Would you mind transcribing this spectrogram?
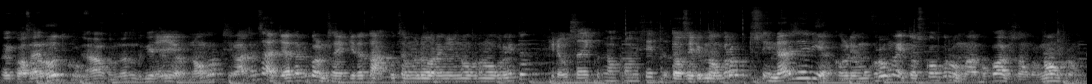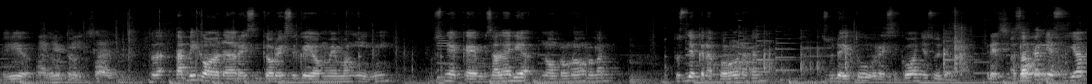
Eh, kalau saya Menurutku. Ya, kalau menurut begitu. iya nongkrong silakan saja. Tapi kalau misalnya kita takut sama ada orang yang nongkrong nongkrong itu tidak usah ikut nongkrong di situ. Atau sedikit nongkrong terus hindari saja dia. Kalau dia mau ke rumah itu kok ke rumah. Pokoknya habis nongkrong nongkrong Iya, nah betul. Ta- tapi kalau ada resiko-resiko yang memang ini maksudnya kayak misalnya dia nongkrong-nongkrong kan terus dia kena corona kan sudah itu resikonya sudah. Resiko- asalkan dia siap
